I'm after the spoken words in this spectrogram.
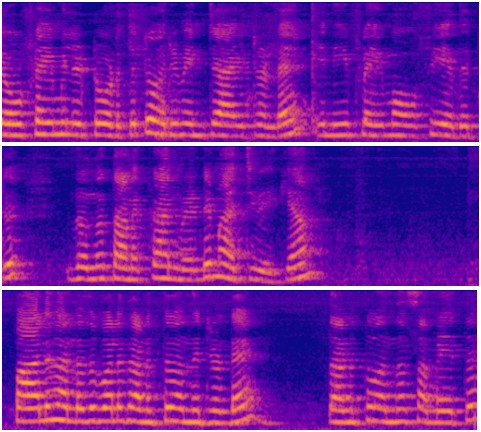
ലോ ഫ്ലെയിമിൽ ഇട്ട് കൊടുത്തിട്ട് ഒരു മിനിറ്റ് ആയിട്ടുണ്ട്. ഇനി ഫ്ലെയിം ഓഫ് ചെയ്തിട്ട് ഇതൊന്ന് തണുക്കാൻ വേണ്ടി മാറ്റി വയ്ക്കാം പാൽ നല്ലതുപോലെ തണുത്ത് വന്നിട്ടുണ്ട്. തണുത്ത് വന്ന സമയത്ത്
